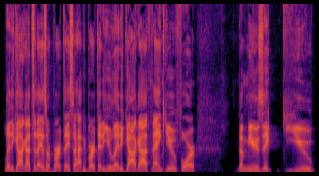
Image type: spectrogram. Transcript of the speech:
Lady Gaga, today is her birthday, so happy birthday to you, Lady Gaga. Thank you for the music you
